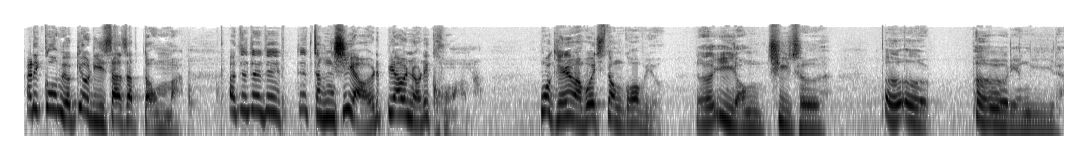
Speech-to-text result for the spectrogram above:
啊，你股票叫二三十栋嘛？啊，这这这这真笑，你表演让你看嘛？我今日嘛买这种股票。呃，翼龙汽车二二二二零一啦，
